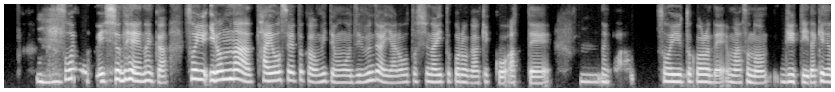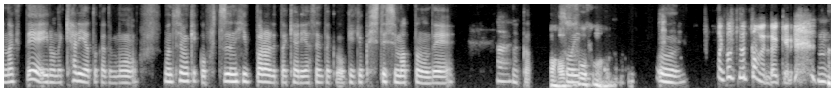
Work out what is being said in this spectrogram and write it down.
うんそういうのと一緒で、なんか、そういういろんな多様性とかを見ても、自分ではやろうとしないところが結構あって、うんなんか、そういうところで、まあ、その、ビューティーだけじゃなくて、いろんなキャリアとかでも、私も結構普通に引っ張られたキャリア選択を結局してしまったので、はい。なんか、あ、そ、そうういうそうなんだ。うん。そこ突っ込むんだけど。うん。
